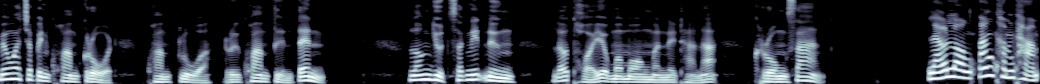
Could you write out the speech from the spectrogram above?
ไม่ว่าจะเป็นความโกรธ ความกลัวหรือความตื่นเต้น ลองหยุดสักนิดหนึ่งแล้วถอยออกมามองมันในฐานะ โครงสร้าง แล้วลองตั้งคำถาม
